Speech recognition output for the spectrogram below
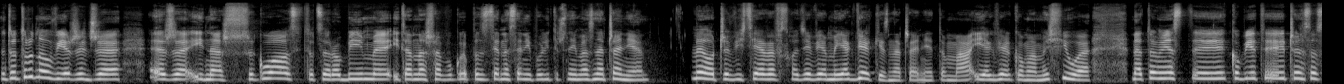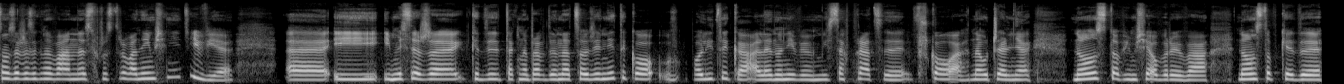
no to trudno uwierzyć, że, e, że i nasz głos, i to co robimy, i ta nasza w ogóle pozycja na scenie politycznej ma znaczenie. My oczywiście we wschodzie wiemy, jak wielkie znaczenie to ma i jak wielką mamy siłę. Natomiast y, kobiety często są zrezygnowane, sfrustrowane, im się nie dziwię. E, I, I myślę, że kiedy tak naprawdę na co dzień nie tylko polityka, ale no nie wiem, w miejscach pracy, w szkołach, na uczelniach, non-stop im się obrywa, non-stop kiedy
